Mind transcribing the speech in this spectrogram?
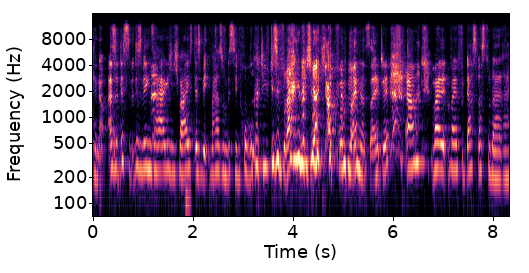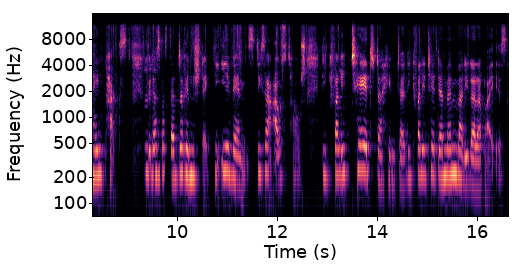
Genau. Also das, deswegen sage ich, ich weiß, deswegen war so ein bisschen provokativ diese Frage natürlich auch von meiner Seite, ähm, weil, weil für das, was du da reinpackst, für mhm. das, was da drin steckt, die Events, dieser Austausch, die Qualität dahinter, die Qualität der Member, die da dabei ist,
